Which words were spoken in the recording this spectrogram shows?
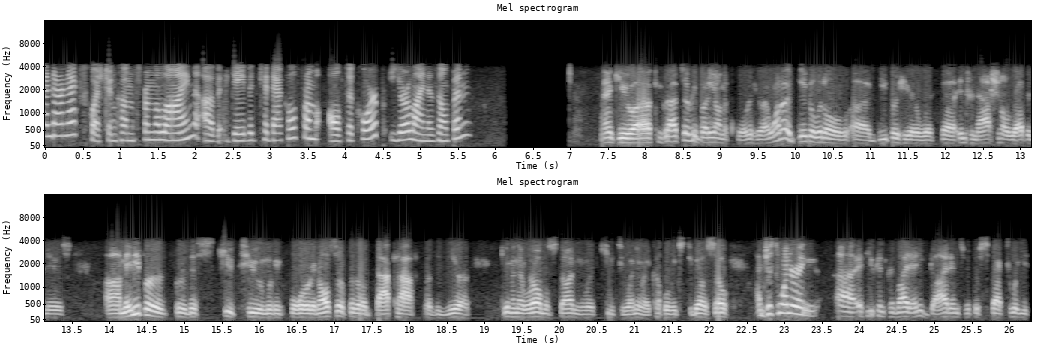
And our next question comes from the line of David Kideckel from AltaCorp. Your line is open. Thank you. Uh, congrats everybody on the quarter here. I want to dig a little uh, deeper here with uh, international revenues, maybe for this Q2 moving forward and also for the back half of the year, given that we're almost done with Q2 anyway, a couple of weeks to go. So I'm just wondering if you can provide any guidance with respect to what you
